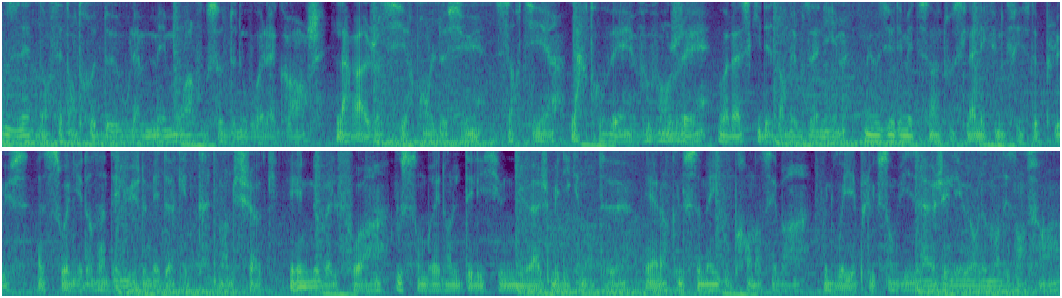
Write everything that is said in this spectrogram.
Vous êtes dans cet entre-deux où la mémoire vous saute de nouveau à la gorge. La rage aussi reprend le dessus. Sortir, la retrouver, vous venger, voilà ce qui désormais vous anime. Mais aux yeux des médecins, tout cela n'est qu'une crise de plus, à soigner dans un déluge de médocs et de traitements de choc. Et une nouvelle fois, vous sombrez dans le délicieux nuage médicamenteux. Et alors que le sommeil vous prend dans ses bras, vous ne voyez plus que son visage et les hurlements des enfants.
